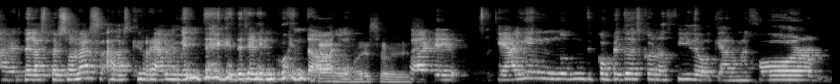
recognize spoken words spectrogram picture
a ver, de las personas a las que realmente hay que tener en cuenta. Claro, eso es. O sea, que, que alguien un completo desconocido que a lo mejor,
